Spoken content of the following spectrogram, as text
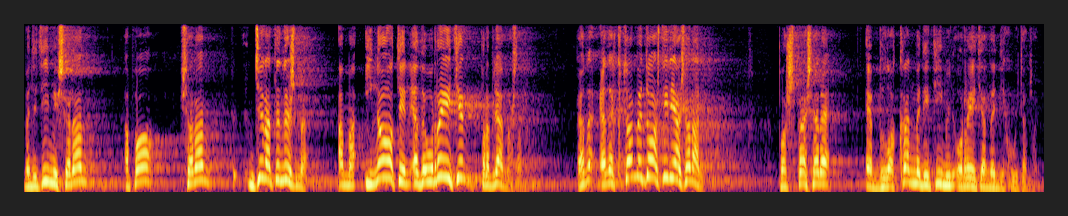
Meditimi shëron apo shëron gjëra të ndryshme, ama inatin edhe urrejtjen problem është atë. Edhe edhe këto me dashni ia shëron. Por shpeshherë e bllokon meditimin urrejtja ndaj dikujt, a kupton.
